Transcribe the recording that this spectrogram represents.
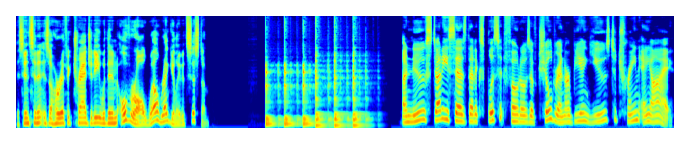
This incident is a horrific tragedy within an overall well regulated system. A new study says that explicit photos of children are being used to train AI.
